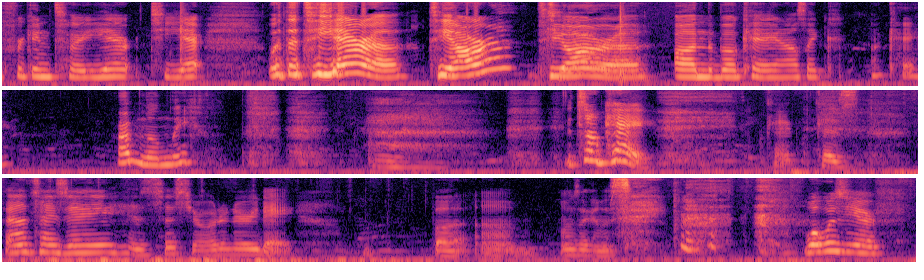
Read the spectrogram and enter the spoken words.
freaking tiara, tiara, with a tiara, tiara, tiara, Tiara. on the bouquet, and I was like, okay, I'm lonely. It's okay. Okay, because Valentine's Day is just your ordinary day. But um, what was I gonna say? what was your? F-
